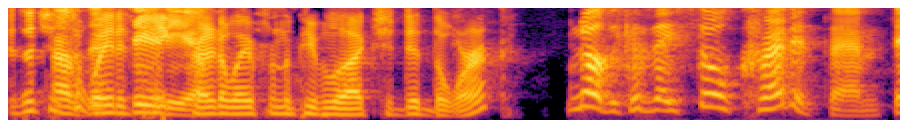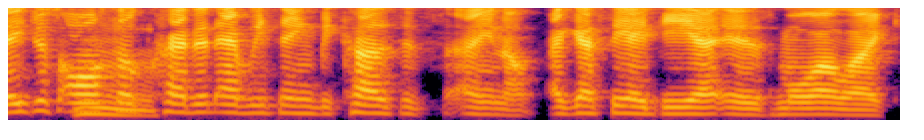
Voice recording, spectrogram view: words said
is that just a of the way to take credit away from the people who actually did the work? No, because they still credit them. They just also Hmm. credit everything because it's, uh, you know, I guess the idea is more like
